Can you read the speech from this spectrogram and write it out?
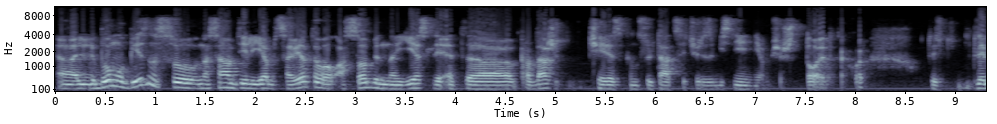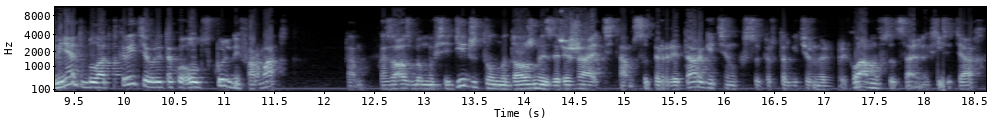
Э, любому бизнесу, на самом деле, я бы советовал, особенно если это продажи через консультации, через объяснение вообще, что это такое. То есть для меня это было открытие, вроде такой олдскульный формат, там, казалось бы, мы все digital, мы должны заряжать там супер ретаргетинг, супер таргетированную рекламу в социальных сетях.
